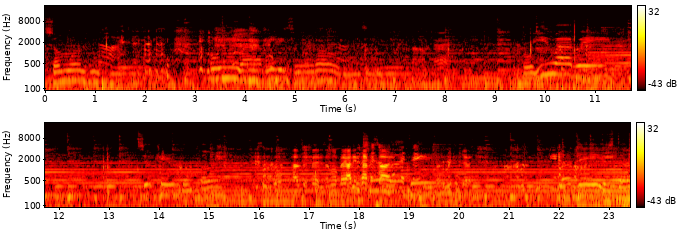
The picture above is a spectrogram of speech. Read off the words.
someone who cares. For you, I've waited all these years. Okay. For you, I'd wait till come so how does it fit? Is it a little big? I didn't have the size. But we can get it. Beautiful. Day is done.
